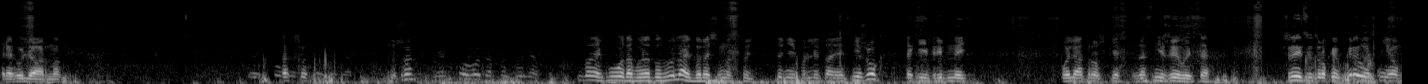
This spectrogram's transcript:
регулярно. Так що, що що? Як погода дозволяє. Да, як погода буде дозволяти, до речі, у нас сьогодні- прилітає сніжок, такий дрібний. Поля трошки засніжилися. Пшеницю трохи вкрили снігом,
